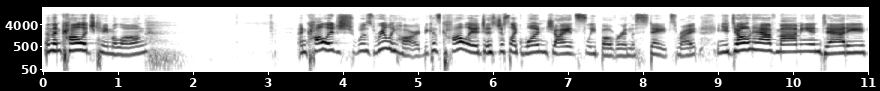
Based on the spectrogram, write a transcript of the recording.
And then college came along. And college was really hard because college is just like one giant sleepover in the States, right? And you don't have mommy and daddy,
